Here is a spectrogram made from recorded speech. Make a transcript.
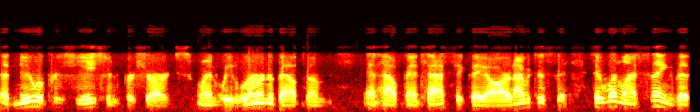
a new appreciation for sharks when we learn about them and how fantastic they are. And I would just say one last thing that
